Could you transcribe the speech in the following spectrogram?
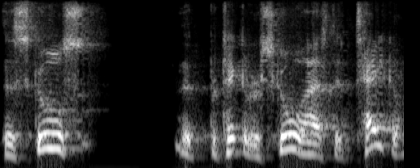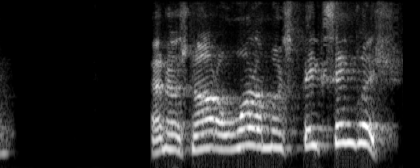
the schools, the particular school has to take them, and there's not a one of them who speaks English.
